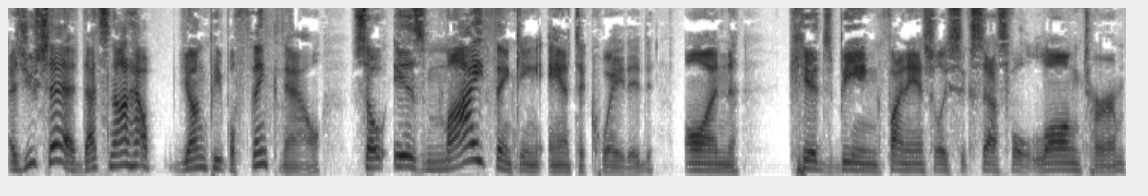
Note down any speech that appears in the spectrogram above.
as you said, that's not how young people think now. So is my thinking antiquated on kids being financially successful long term,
